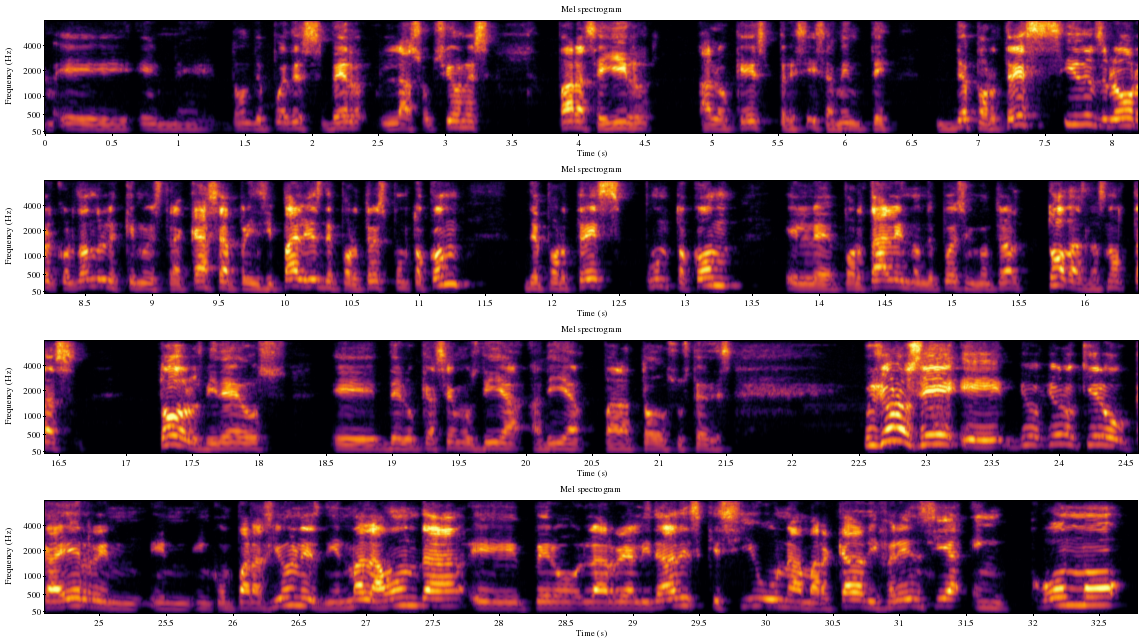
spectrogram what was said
donde puedes ver las opciones para seguir a lo que es precisamente Deportes y desde luego recordándole que nuestra casa principal es deportes.com, deportes.com, el eh, portal en donde puedes encontrar todas las notas, todos los videos eh, de lo que hacemos día a día para todos ustedes. Pues yo no sé, eh, yo, no quiero caer en, comparaciones ni en mala onda, pero la realidad es que sí hubo una marcada diferencia en cómo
